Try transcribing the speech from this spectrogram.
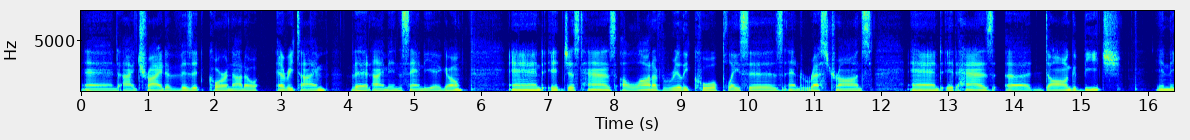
and I try to visit Coronado every time that I'm in San Diego. And it just has a lot of really cool places and restaurants. And it has a dog beach. In the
